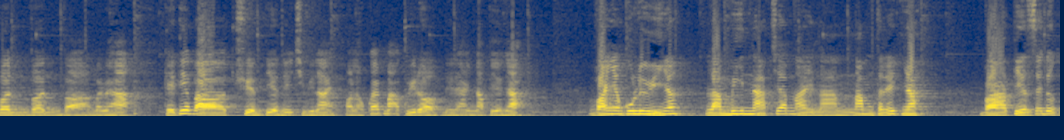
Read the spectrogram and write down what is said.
vân vân và mười kế tiếp là chuyển tiền địa chỉ ví này hoặc là quét mã QR để hành nạp tiền nha. Và anh em cũng lưu ý nhé là min nạp chép này là 5 TX nha. Và tiền sẽ được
